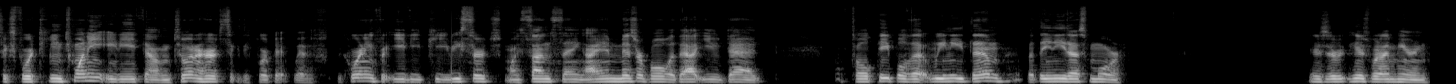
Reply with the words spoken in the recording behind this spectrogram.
61420, 88,200 hertz, 64-bit with recording for EVP research. My son saying, I am miserable without you, Dad. I've told people that we need them, but they need us more. Here's, a, here's what I'm hearing.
